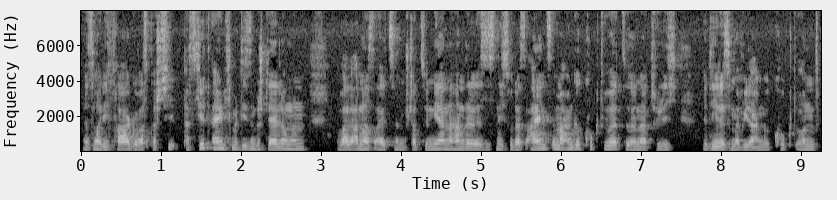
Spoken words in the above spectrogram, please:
Dann ist immer die Frage, was passi passiert eigentlich mit diesen Bestellungen? Weil anders als im stationären Handel ist es nicht so, dass eins immer angeguckt wird, sondern natürlich wird jedes immer wieder angeguckt. Und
